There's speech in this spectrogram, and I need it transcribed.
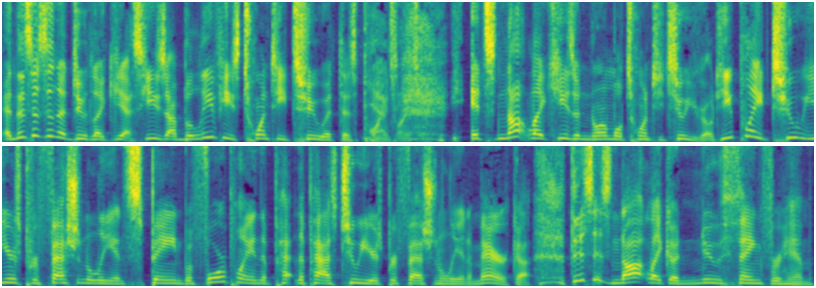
And this isn't a dude like, yes, he's, I believe he's 22 at this point. 22. It's not like he's a normal 22 year old. He played two years professionally in Spain before playing the, pa- the past two years professionally in America. This is not like a new thing for him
